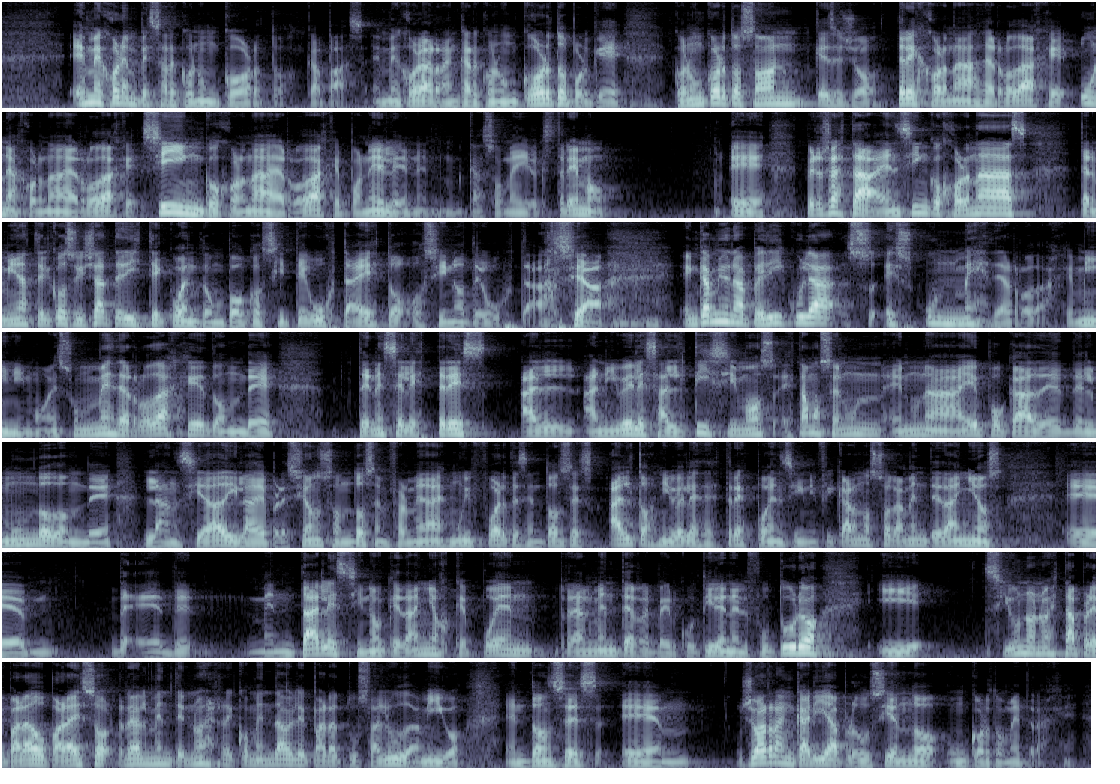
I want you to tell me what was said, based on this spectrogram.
Es mejor empezar con un corto, capaz. Es mejor arrancar con un corto porque con un corto son, qué sé yo, tres jornadas de rodaje, una jornada de rodaje, cinco jornadas de rodaje, ponele en un caso medio extremo. Eh, pero ya está, en cinco jornadas terminaste el coso y ya te diste cuenta un poco si te gusta esto o si no te gusta. O sea, en cambio una película es un mes de rodaje, mínimo. Es un mes de rodaje donde tenés el estrés a niveles altísimos. Estamos en, un- en una época de- del mundo donde la ansiedad y la depresión son dos enfermedades muy fuertes, entonces altos niveles de estrés pueden significar no solamente daños eh, de- eh, mentales, sino que daños que pueden realmente repercutir en el futuro y si uno no está preparado para eso, realmente no es recomendable para tu salud, amigo. Entonces, eh, yo arrancaría produciendo un cortometraje.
